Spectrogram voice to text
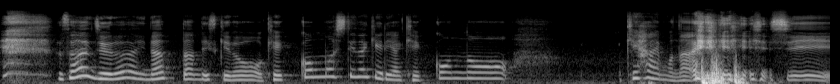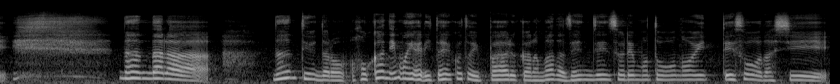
37になったんですけど結婚もしてなければ結婚の気配もない しなんなら何て言うんだろう他にもやりたいこといっぱいあるからまだ全然それも遠のいてそうだし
